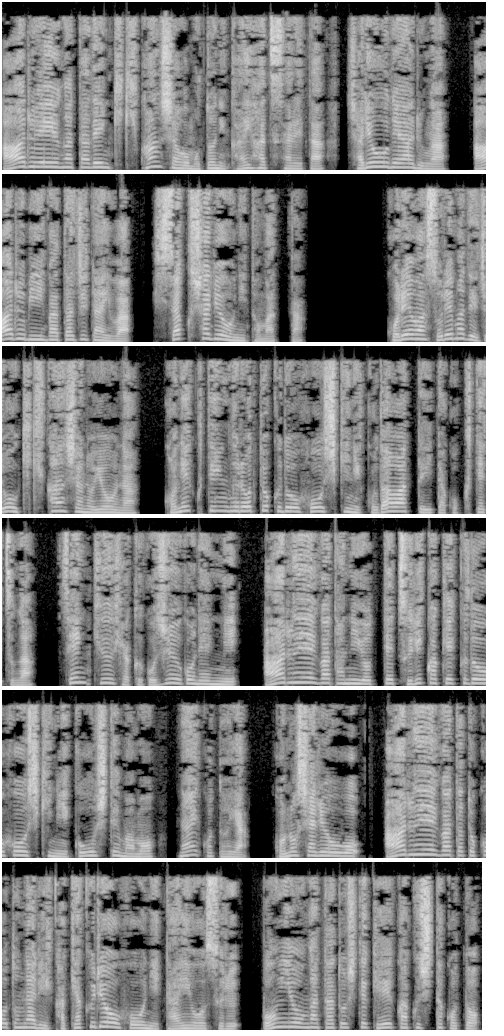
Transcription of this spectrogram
RA 型電気機関車をもとに開発された車両であるが、RB 型自体は試作車両に止まった。これはそれまで蒸気機関車のようなコネクティングロッド駆動方式にこだわっていた国鉄が1955年に RA 型によって釣り掛け駆動方式に移行して間もないことや、この車両を RA 型と異なり貨客両方に対応する凡用型として計画したこと、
